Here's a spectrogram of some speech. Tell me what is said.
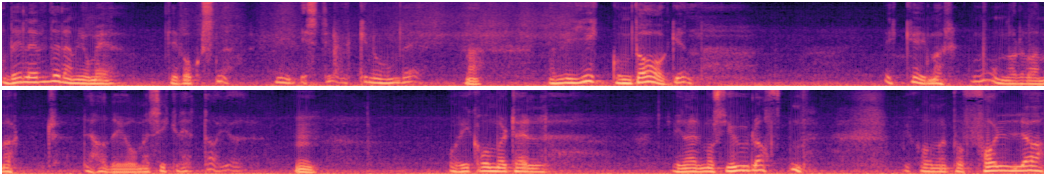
Og det levde de jo med, de voksne. Vi visste jo ikke noe om det. Nei. Men vi gikk om dagen. Ikke i mørk, om når det var mørkt. Det hadde jo med sikkerheten å gjøre. Mm. Og vi kommer til Vi nærmer oss julaften. Vi kommer på Folla.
